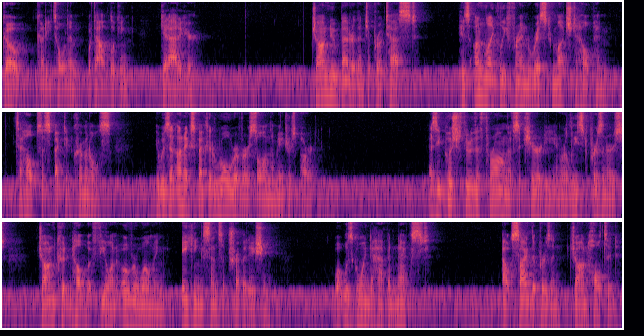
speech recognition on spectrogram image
Go, Cutty told him, without looking. Get out of here. John knew better than to protest. His unlikely friend risked much to help him, to help suspected criminals. It was an unexpected role reversal on the Major's part. As he pushed through the throng of security and released prisoners, John couldn't help but feel an overwhelming, aching sense of trepidation. What was going to happen next? Outside the prison, John halted.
